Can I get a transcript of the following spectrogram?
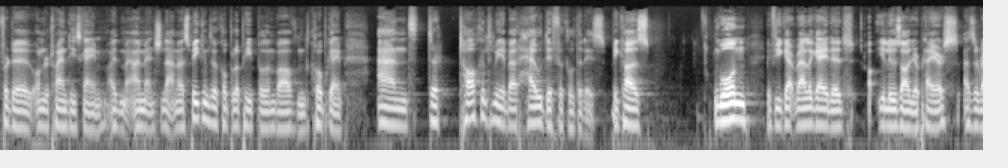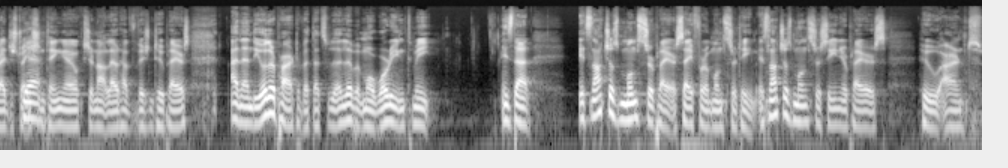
for the under twenties game, I, I mentioned that, and I was speaking to a couple of people involved in the club game, and they're talking to me about how difficult it is because one, if you get relegated, you lose all your players as a registration yeah. thing, you know, because you're not allowed to have Division Two players. And then the other part of it that's a little bit more worrying to me is that it's not just Munster players, say for a Munster team, it's not just Munster senior players who aren't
